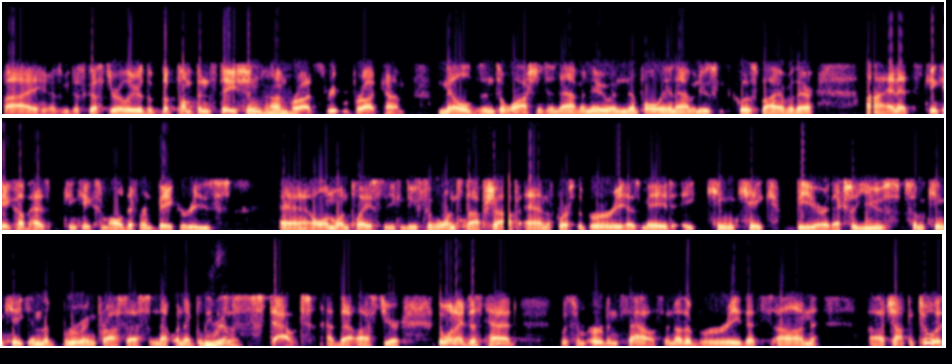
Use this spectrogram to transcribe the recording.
by, as we discussed earlier, the, the Pumpkin Station on Broad Street, where Broad kind of melds into Washington Avenue and Napoleon Avenues close by over there. Uh, and it's King Cake Hub has king cakes from all different bakeries uh, all in one place so you can do sort of a one-stop shop. And of course, the brewery has made a king cake beer. They actually use some king cake in the brewing process, and that one I believe Really? is stout. Had that last year. The one I just had was from Urban South, another brewery that's on uh, Tchoupitoulas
